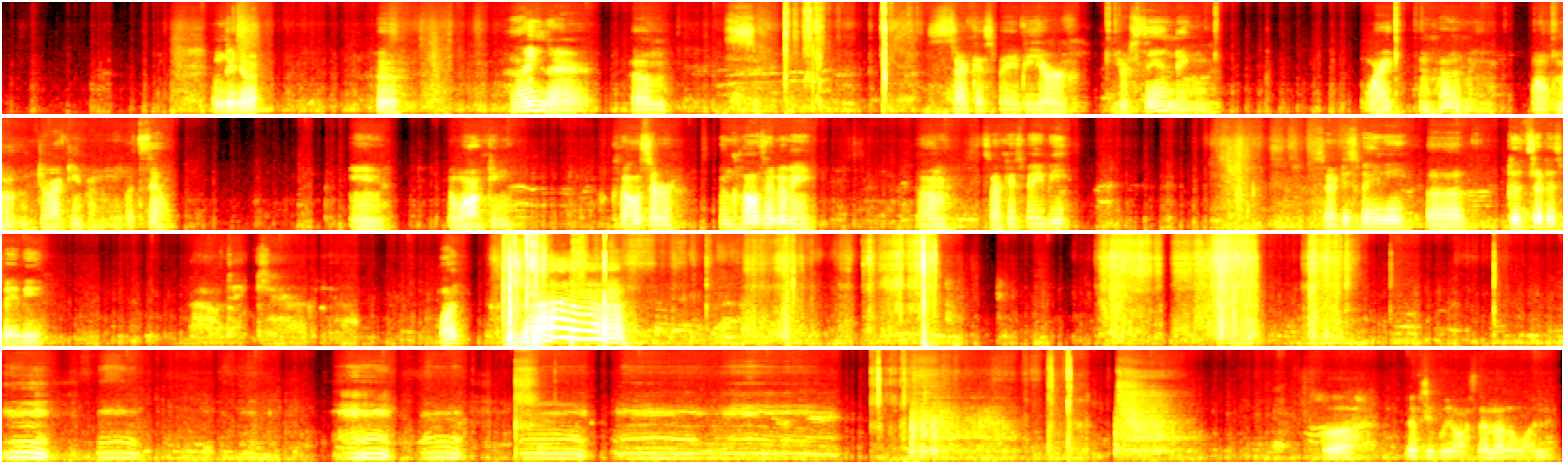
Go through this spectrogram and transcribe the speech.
I'm gonna. Uh, hi there. Um, circus baby, you're you're standing right in front of me. Well, not directly in front of me, but still. And you're walking closer and closer to me. Um, circus baby. Circus baby. Uh, good circus baby. I'll take care of you. What? Ah! Mm. Looks we lost another one.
